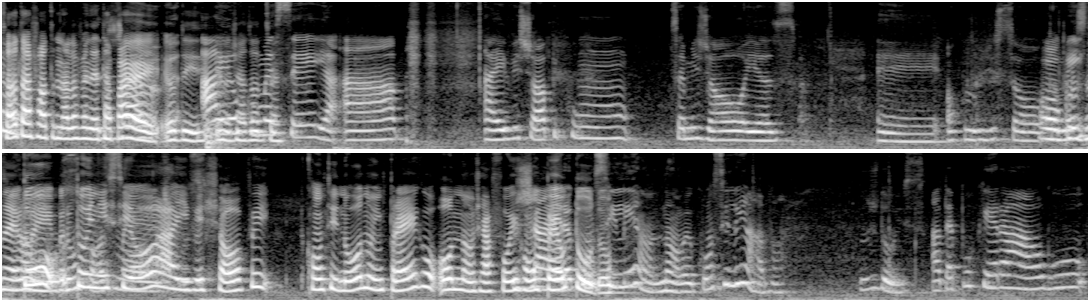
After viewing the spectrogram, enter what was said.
Só tá faltando ela vender tapaué, eu digo. Aí eu, já tô comecei dizendo. a, a Eve Shop com semijoias, é, óculos de sol. Óculos, né? Eu tu, lembro. Tu iniciou a Eve Shop, continuou no emprego ou não? Já foi, já rompeu tudo? conciliando. Não, eu conciliava. Os dois. Até porque era algo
